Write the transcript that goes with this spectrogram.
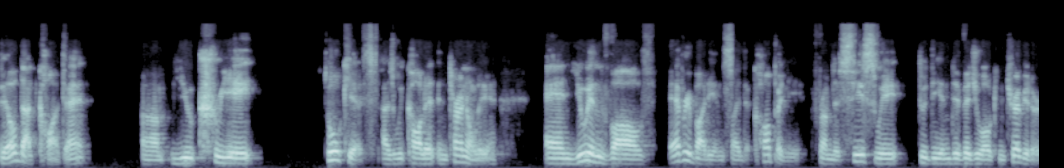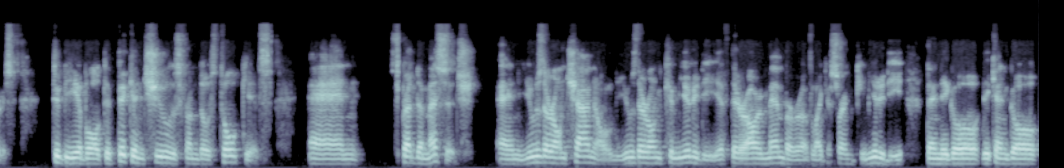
build that content, um, you create toolkits, as we call it internally, and you involve everybody inside the company from the C suite to the individual contributors to be able to pick and choose from those toolkits and spread the message and use their own channel use their own community. If they are a member of like a certain community then they go they can go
